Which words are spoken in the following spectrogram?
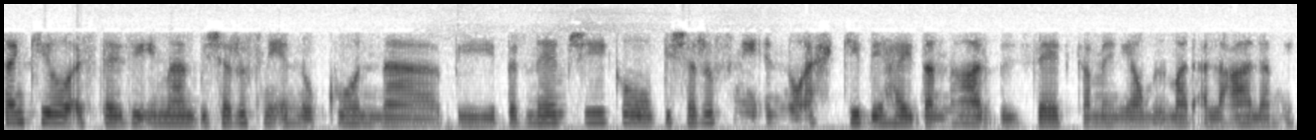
ثانك uh, يو أستاذي إيمان. بشرفني إنه أكون uh, ببرنامجك وبشرفني إنه أحكي بهيدا النهار بالذات كمان يوم المرأة العالمي.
